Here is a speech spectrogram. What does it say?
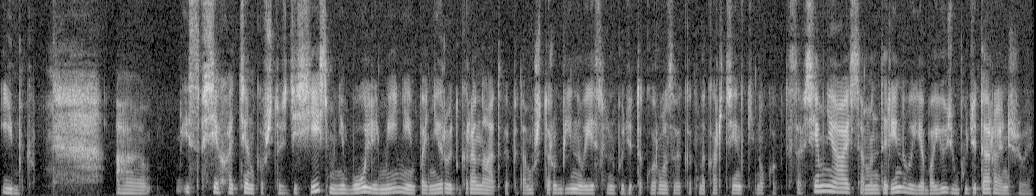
Ink. Из всех оттенков, что здесь есть, мне более-менее импонирует гранатовый, потому что рубиновый, если он будет такой розовый, как на картинке, ну как-то совсем не айс, а мандариновый, я боюсь, будет оранжевый.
